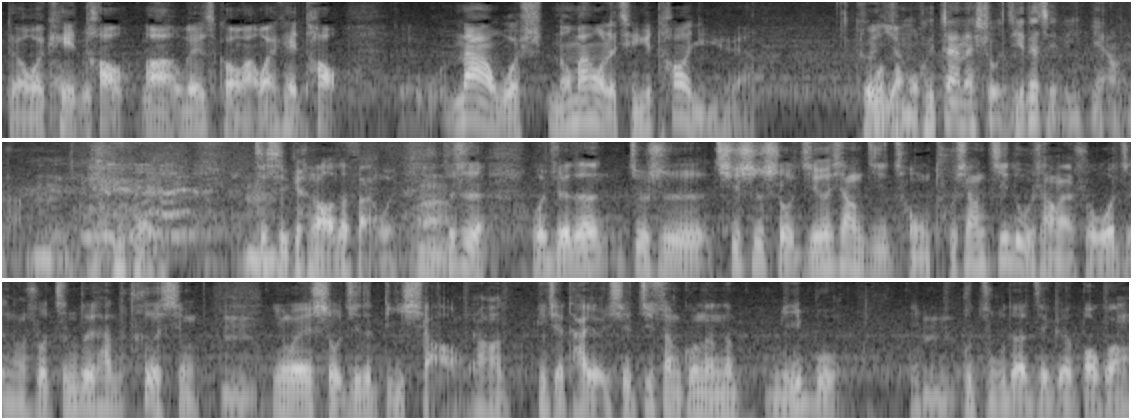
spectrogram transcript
对，我也可以套啊 Visco，，Visco 嘛，我也可以套。那我是能把我的情绪套进去啊？可以啊我怎么会站在手机的这一边了呢？嗯 这是一个很好的反问。嗯 就是我觉得，就是其实手机和相机从图像记录上来说，我只能说针对它的特性，嗯因为手机的底小，然后并且它有一些计算功能的弥补你嗯不足的这个曝光，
